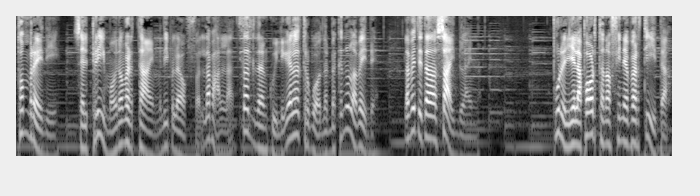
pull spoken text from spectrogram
Tom Brady, se è il primo in overtime di playoff, la palla, state tranquilli che l'altro quarterback non la vede. La vede dalla sideline. Oppure gliela portano a fine partita.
